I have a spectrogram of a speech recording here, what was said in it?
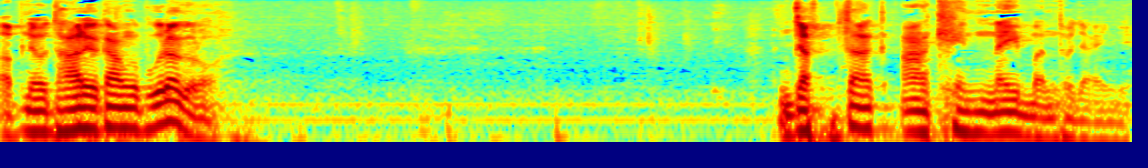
अपने उद्धार के काम को पूरा करो। जब तक आँखें नहीं बंद हो जाएँगी।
